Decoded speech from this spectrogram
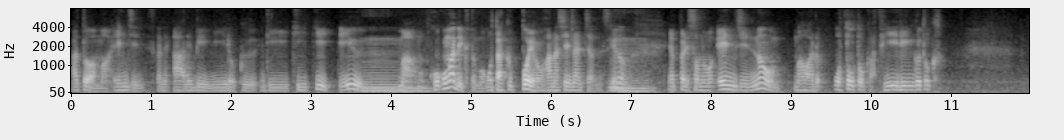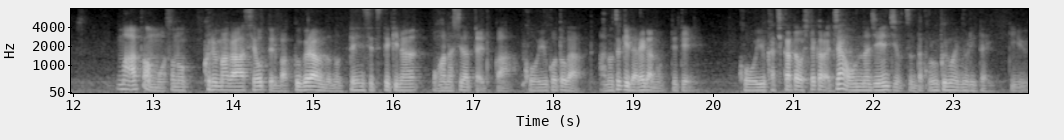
あとはまあエンジンですかね。RB26DTT っていう、うん。まあここまでいくともうオタクっぽいお話になっちゃうんですけど、うん。やっぱりそのエンジンの回る音とかフィーリングとか。まあ、あとはもうその車が背負ってるバックグラウンドの伝説的なお話だったりとかこういうことがあの時誰が乗っててこういう勝ち方をしてからじゃあ同じエンジンを積んだこの車に乗りたいっていう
